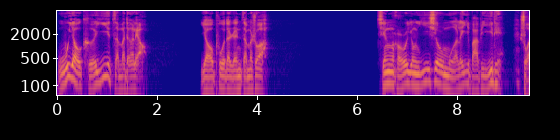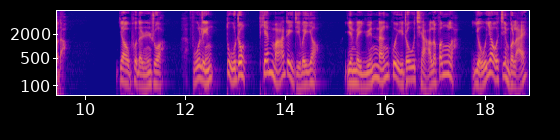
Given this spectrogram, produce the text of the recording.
无药可医，怎么得了？药铺的人怎么说？青猴用衣袖抹了一把鼻涕，说道：“药铺的人说，茯苓、杜仲、天麻这几味药，因为云南、贵州卡了风了，有药进不来。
